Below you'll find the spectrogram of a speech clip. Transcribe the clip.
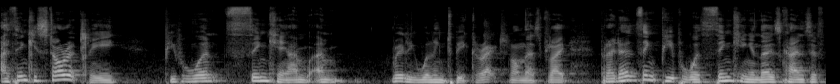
I think historically people weren't thinking. I'm I'm really willing to be corrected on this, but I but I don't think people were thinking in those kinds of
